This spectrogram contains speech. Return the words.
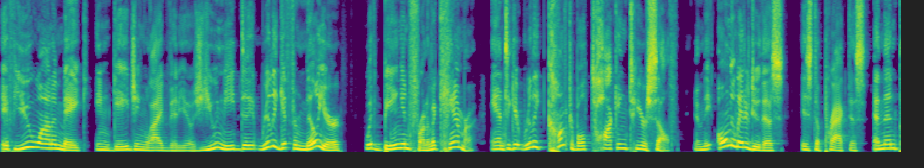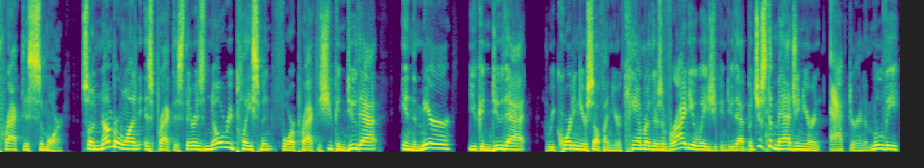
If you want to make engaging live videos, you need to really get familiar with being in front of a camera and to get really comfortable talking to yourself. And the only way to do this is to practice and then practice some more. So, number one is practice. There is no replacement for practice. You can do that in the mirror, you can do that recording yourself on your camera. There's a variety of ways you can do that, but just imagine you're an actor in a movie.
